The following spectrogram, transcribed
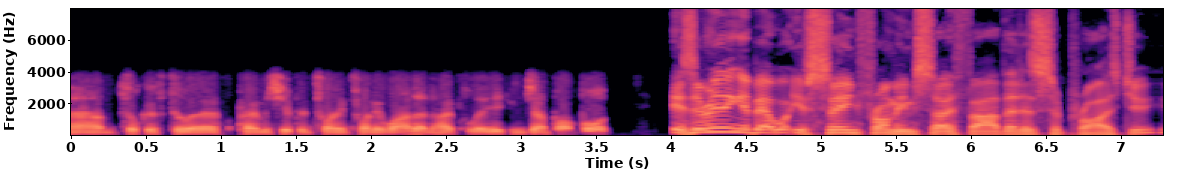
um, took us to a premiership in 2021, and hopefully he can jump on board. Is there anything about what you've seen from him so far that has surprised you?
